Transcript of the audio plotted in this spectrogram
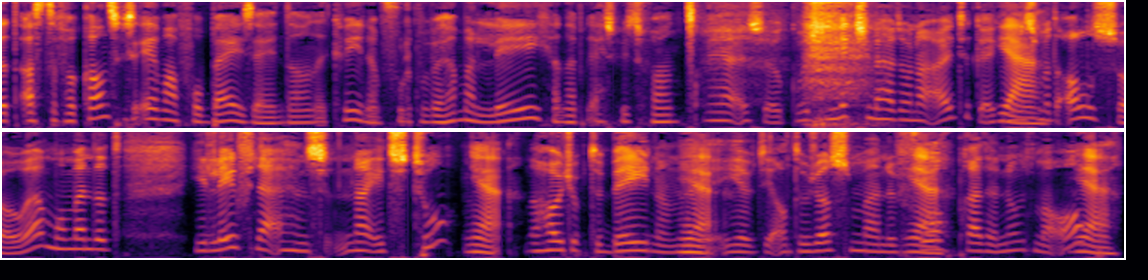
Dat als de vakanties eenmaal voorbij zijn, dan, ik weet niet, dan voel ik me weer helemaal leeg. En dan heb ik echt zoiets van, Ja, is ook. Want je niks meer hebt om naar uit te kijken. Ja. Dat is met alles zo. Hè? Op het moment dat je leeft naar, naar iets toe, ja, dan houd je op de benen. Ja. Je hebt die enthousiasme en de voorpraat en noem het maar op. ja,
